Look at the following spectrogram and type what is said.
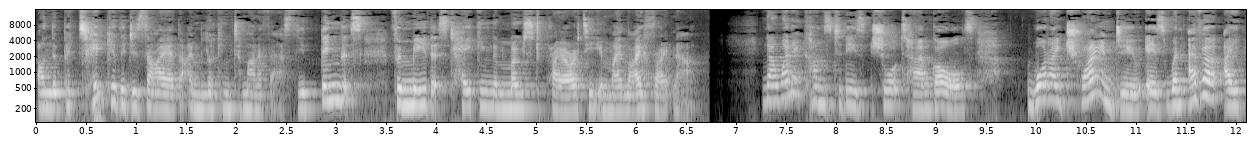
on the particular desire that I'm looking to manifest, the thing that's for me that's taking the most priority in my life right now. Now, when it comes to these short term goals, what I try and do is whenever I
